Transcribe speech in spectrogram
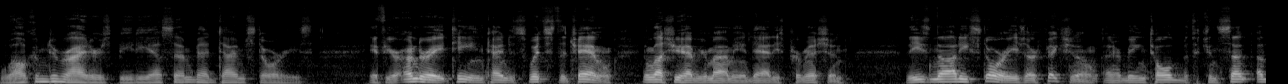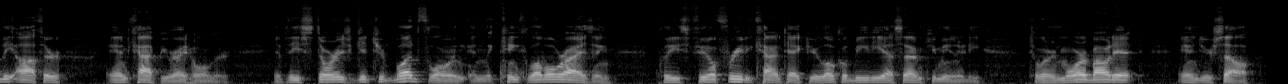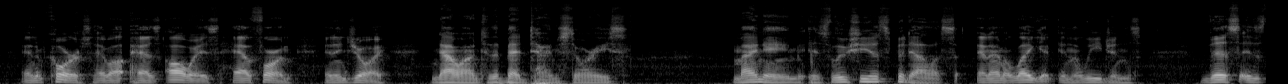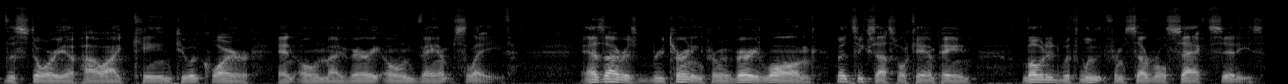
Welcome to Ryder's BDSM Bedtime Stories. If you're under 18, time to switch the channel unless you have your mommy and daddy's permission. These naughty stories are fictional and are being told with the consent of the author and copyright holder. If these stories get your blood flowing and the kink level rising, please feel free to contact your local BDSM community to learn more about it and yourself. And of course, have, as always, have fun and enjoy. Now on to the bedtime stories. My name is Lucius Fidelis, and I'm a legate in the legions. This is the story of how I came to acquire and own my very own vamp slave. As I was returning from a very long but successful campaign, loaded with loot from several sacked cities,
